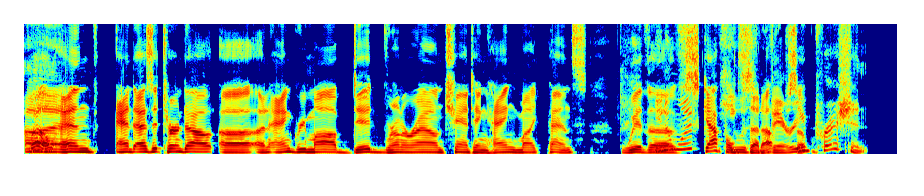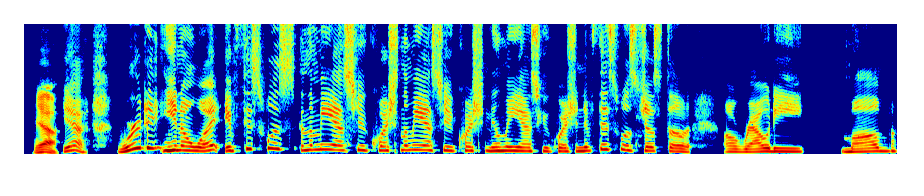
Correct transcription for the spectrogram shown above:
Well, uh, and and as it turned out, uh, an angry mob did run around chanting "Hang Mike Pence" with a you know scaffold set up. Very so- prescient. Yeah, Yeah. Where did you know what? If this was and let me ask you a question, let me ask you a question, let me ask you a question. If this was just a, a rowdy mob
